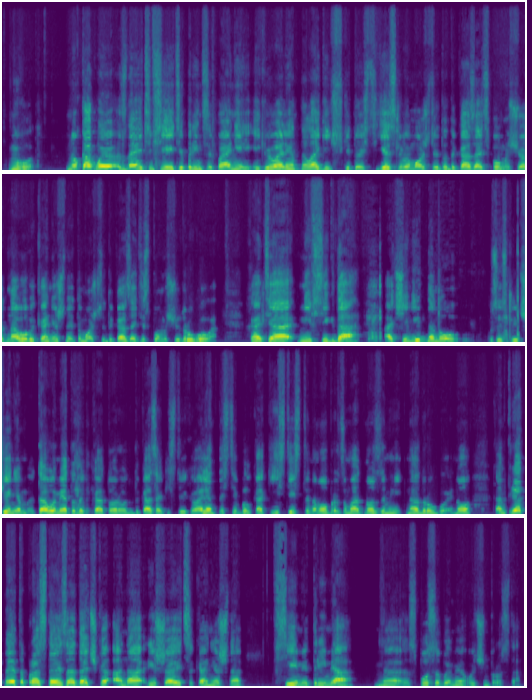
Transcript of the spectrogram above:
Вот. Ну, как вы знаете, все эти принципы, они эквивалентны логически, то есть если вы можете это доказать с помощью одного, вы, конечно, это можете доказать и с помощью другого. Хотя не всегда очевидно, но за исключением того метода, который в доказательстве эквивалентности был, как естественным образом одно заменить на другое. Но конкретно эта простая задачка, она решается, конечно, всеми тремя способами очень просто.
